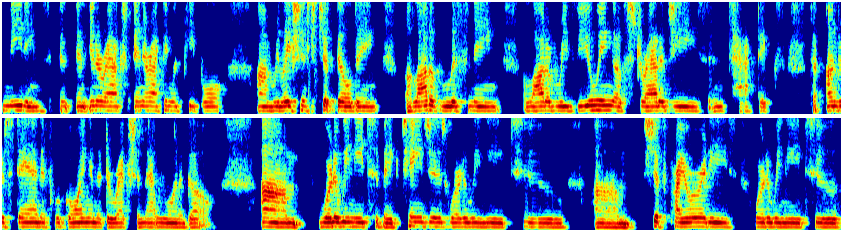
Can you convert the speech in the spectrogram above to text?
meetings and, and interacting with people um, relationship building a lot of listening a lot of reviewing of strategies and tactics to understand if we're going in the direction that we want to go um, where do we need to make changes? Where do we need to um, shift priorities? Where do we need to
